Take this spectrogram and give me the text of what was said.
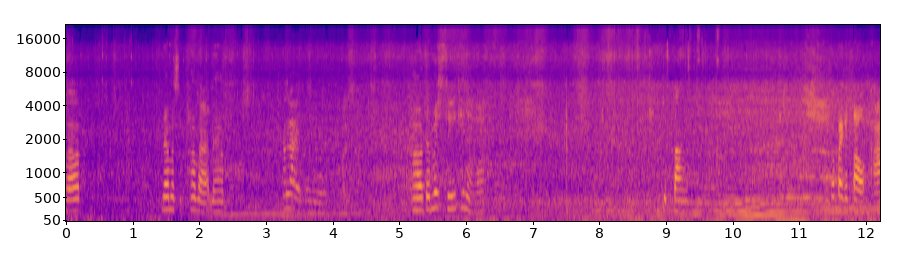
ครับ ได้มาสิบห้าบาทนะครับเท่าไหร่เออ เราจะไม่ซื้อที่ไหนอะเก็บตังแล้วก็ไปกันต่อค่ะ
